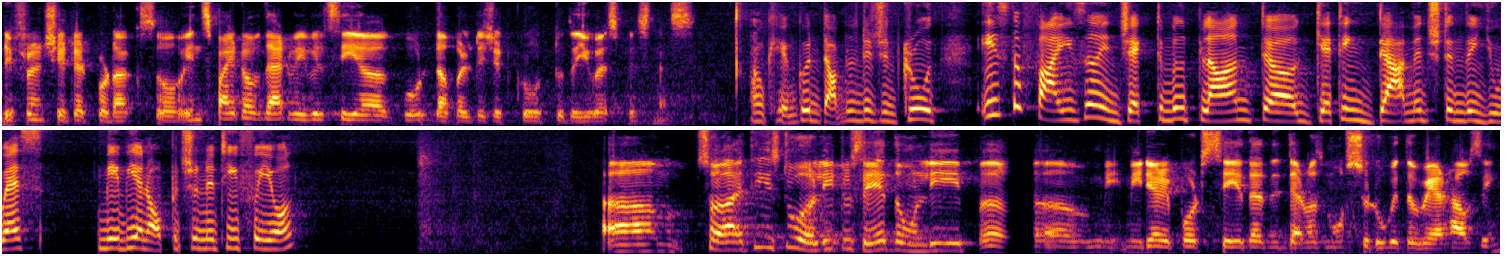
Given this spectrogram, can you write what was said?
differentiated products. So in spite of that, we will see a good double-digit growth to the U.S. business. Okay, good double-digit growth. Is the Pfizer injectable plant uh, getting damaged in the U.S. maybe an opportunity for you all? Um, so I think it's too early to say. The only uh, uh, media reports say that that was most to do with the warehousing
